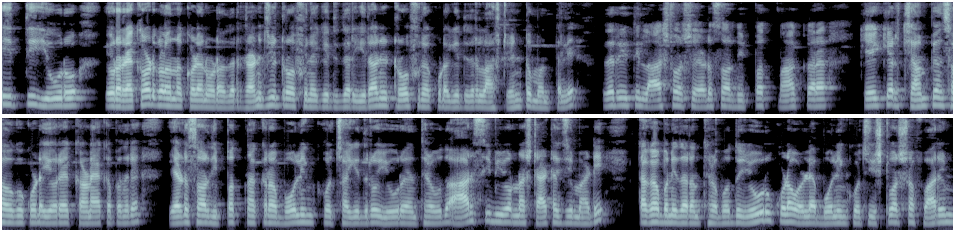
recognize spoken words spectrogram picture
ರೀತಿ ಇವರು ಇವರ ರೆಕಾರ್ಡ್ಗಳನ್ನು ಕೂಡ ನೋಡೋದಾದ್ರೆ ರಣಜಿ ಟ್ರೋಫಿನ ಗೆದ್ದಿದ್ದಾರೆ, ಇರಾನಿ ಟ್ರೋಫಿನ ಕೂಡ ಗೆದ್ದಿದ್ದಾರೆ ಲಾಸ್ಟ್ ಎಂಟು ಮಂತಲ್ಲಿ ಅದೇ ರೀತಿ ಲಾಸ್ಟ್ ವರ್ಷ ಎರಡು ಸಾವಿರದ ಇಪ್ಪತ್ನಾಲ್ಕರ ಕೆ ಕೆ ಆರ್ ಚಾಂಪಿಯನ್ಸ್ ಆಗೋ ಕೂಡ ಇವರೇ ಕಾರಣ. ಯಾಕಪ್ಪ ಅಂದರೆ ಎರಡು ಸಾವಿರದ ಇಪ್ಪತ್ತ್ನಾಲ್ಕರ ಬೌಲಿಂಗ್ ಕೋಚ್ ಆಗಿದ್ದರು ಇವರು ಅಂತ ಹೇಳ್ಬೋದು. ಆರ್ ಸಿ ಬಿ ಇವ್ರನ್ನ ಸ್ಟ್ರಾಟಜಿ ಮಾಡಿ ತಗೊಬಂದಿದ್ದಾರೆ ಅಂತ ಹೇಳ್ಬೋದು. ಇವರು ಕೂಡ ಒಳ್ಳೆ ಬೌಲಿಂಗ್ ಕೋಚ್ ಇಷ್ಟು ವರ್ಷ ಫಾರಿನ್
